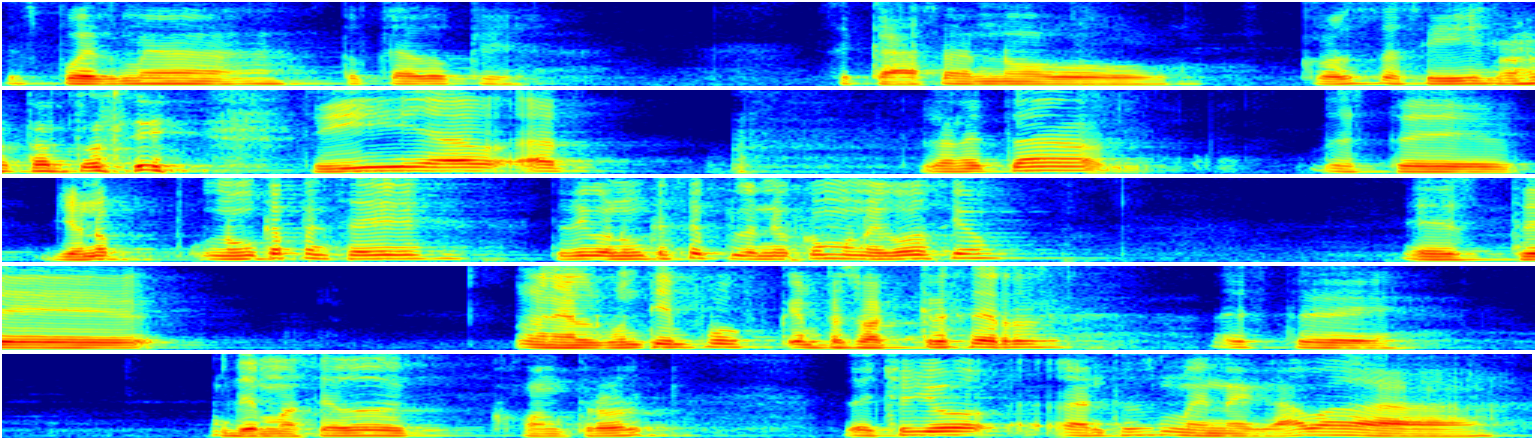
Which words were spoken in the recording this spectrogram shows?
después me ha tocado que se casan o cosas así. Ah, tanto así. Sí, la neta, este, yo no, nunca pensé, te digo, nunca se planeó como negocio. Este, en algún tiempo empezó a crecer, este, demasiado de control de hecho, yo antes me negaba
